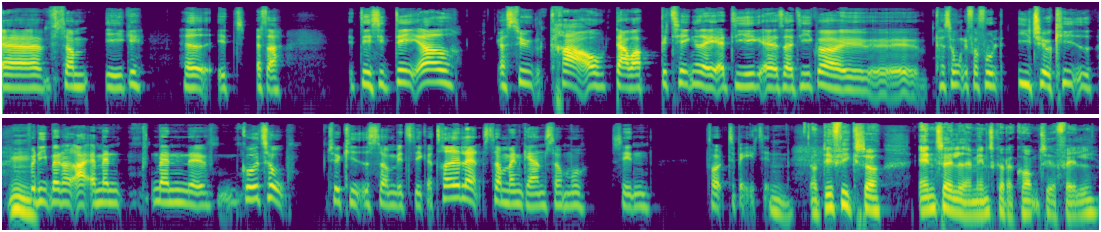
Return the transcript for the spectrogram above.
øh, som ikke havde et altså, decideret asylkrav, der var betinget af, at de ikke, altså, at de ikke var øh, personligt forfulgt i Tyrkiet, mm. fordi man, man, man øh, godtog Tyrkiet som et sikkert tredjeland, som man gerne så må sende folk tilbage til. Mm. Og det fik så antallet af mennesker, der kom til at falde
